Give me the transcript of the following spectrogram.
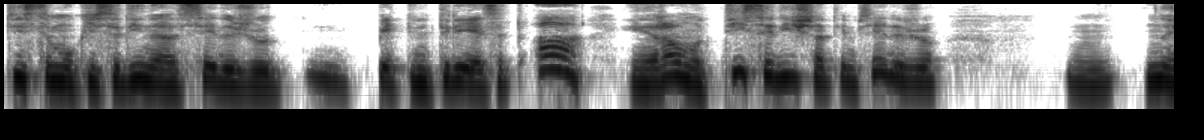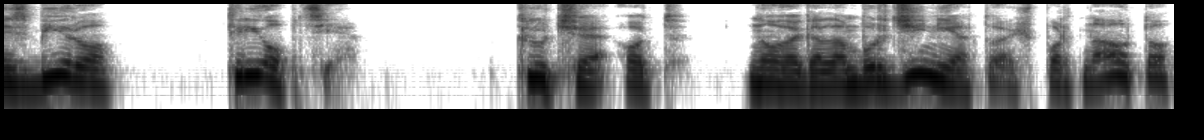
tistemu, ki sedi na sedežu 35A in ravno ti sediš na tem sedežu, na izbiro tri opcije. Ključe od novega Lamborghinija, to je športno avto,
